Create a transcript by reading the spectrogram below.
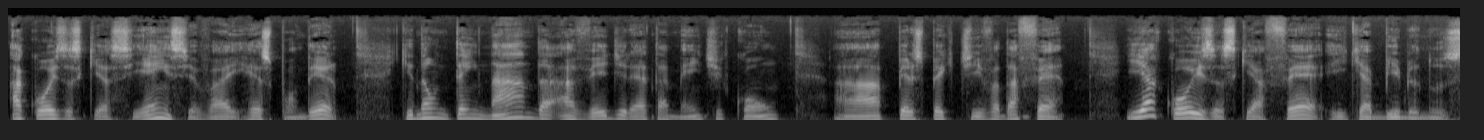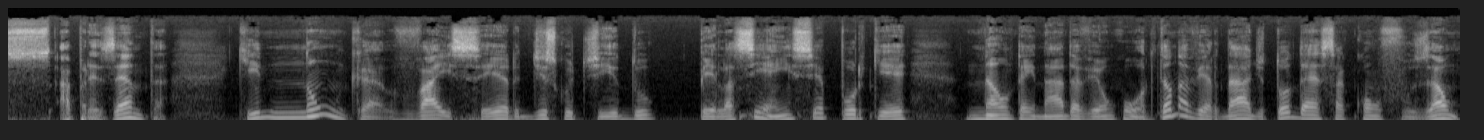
há coisas que a ciência vai responder que não tem nada a ver diretamente com a perspectiva da fé. E há coisas que a fé e que a Bíblia nos apresenta que nunca vai ser discutido pela ciência, porque não tem nada a ver um com o outro. Então, na verdade, toda essa confusão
